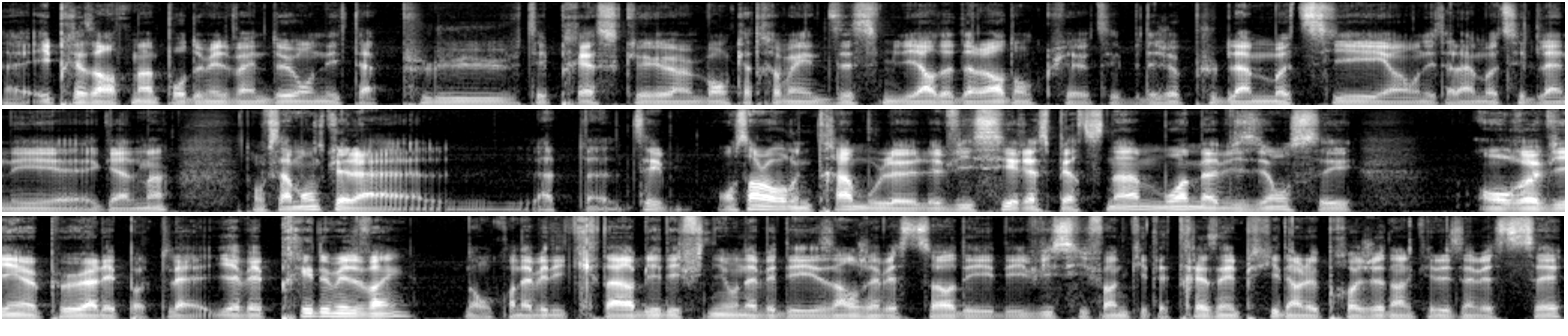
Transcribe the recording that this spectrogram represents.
Euh, et présentement, pour 2022, on est à plus, presque un bon 90 milliards de dollars, donc c'est déjà plus de la moitié, on est à la moitié de l'année également. Donc ça montre que la, on semble avoir une trame où le, VC reste pertinent. Moi, ma vision, c'est on revient un peu à l'époque. Il y avait pré-2020, donc, on avait des critères bien définis, on avait des anges investisseurs, des, des, VC funds qui étaient très impliqués dans le projet dans lequel ils investissaient.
